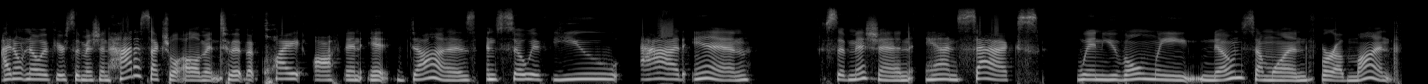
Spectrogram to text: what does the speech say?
I don't know if your submission had a sexual element to it, but quite often it does. And so if you add in submission and sex when you've only known someone for a month,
